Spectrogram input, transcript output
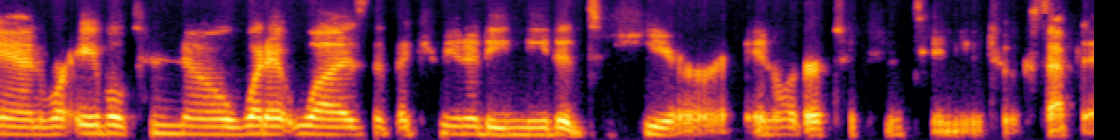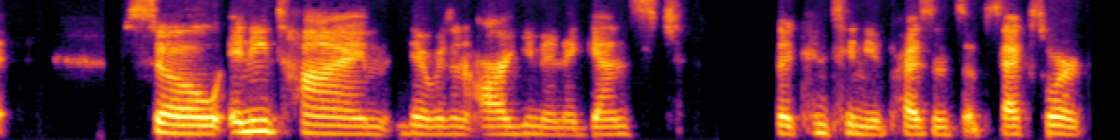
and were able to know what it was that the community needed to hear in order to continue to accept it. So, anytime there was an argument against the continued presence of sex work,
